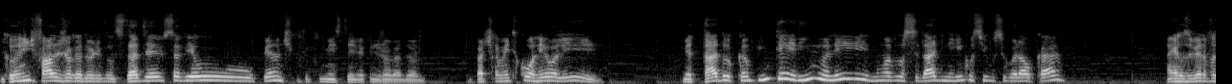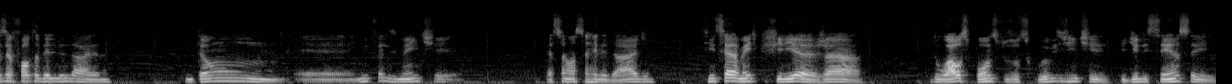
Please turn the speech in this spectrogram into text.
E quando a gente fala de jogador de velocidade, você vê o pênalti que o Fluminense teve aquele jogador. Ele praticamente correu ali metade do campo inteirinho ali, numa velocidade, ninguém conseguiu segurar o cara. Aí resolveram fazer a falta dele dentro da área, né? Então, é, infelizmente, essa é a nossa realidade. Sinceramente, preferia já doar os pontos para os outros clubes, a gente pedir licença e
